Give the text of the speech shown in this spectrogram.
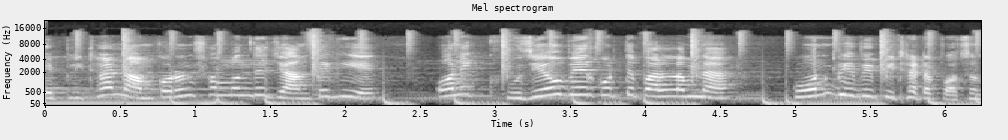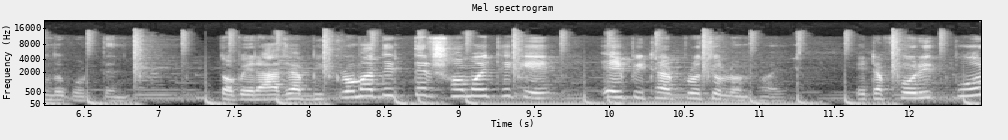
এই পিঠার নামকরণ সম্বন্ধে জানতে গিয়ে অনেক খুঁজেও বের করতে পারলাম না কোন বিবি পিঠাটা পছন্দ করতেন। তবে রাজা বিক্রমাদিত্যের সময় থেকে এই পিঠার প্রচলন হয়। এটা ফরিদপুর,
